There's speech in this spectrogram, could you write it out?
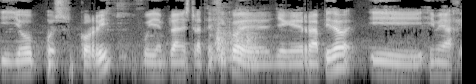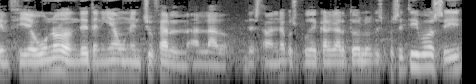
Y yo pues corrí, fui en plan estratégico, eh, llegué rápido y, y, me agencié uno donde tenía un enchufe al, al, lado. De esta manera pues pude cargar todos los dispositivos y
